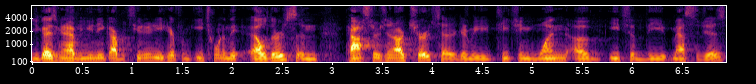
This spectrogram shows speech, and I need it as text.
you guys are going to have a unique opportunity to hear from each one of the elders and pastors in our church that are going to be teaching one of each of the messages.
